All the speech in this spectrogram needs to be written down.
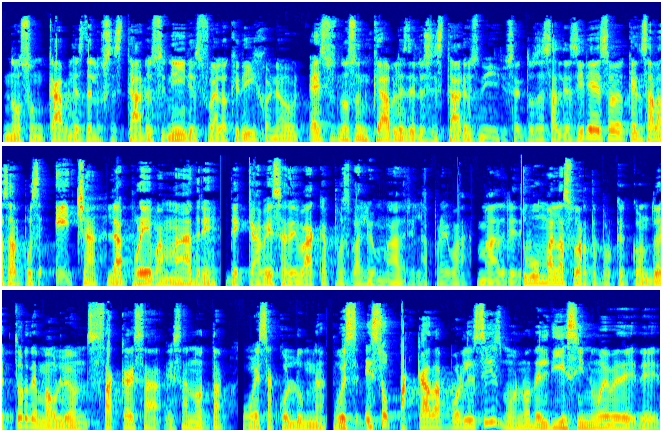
no son cables de los Estados Unidos, fue lo que dijo, ¿no? Esos no son cables de los Estados Unidos. Entonces, al decir eso, Ken Salazar, pues echa la prueba madre de cabeza de vaca, pues valió madre la prueba madre. Tuvo mala suerte porque cuando Héctor de Mauleón saca esa, esa nota o esa columna, pues es opacada por el sismo, ¿no? Del 19 de,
